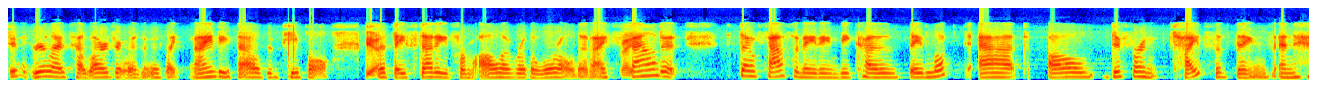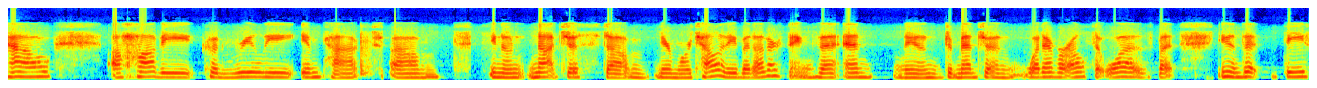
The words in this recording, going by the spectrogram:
didn't realize how large it was. It was like ninety thousand people Yeah. that they studied from all over the world, and I Right. found it so fascinating because they looked at all different types of things and how a hobby could really impact, um, you know, not just um, near mortality, but other things. And, and know, dementia whatever else it was. But you know that these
